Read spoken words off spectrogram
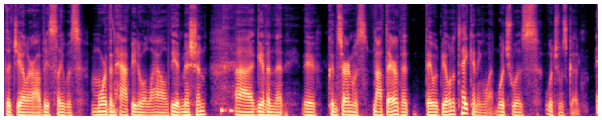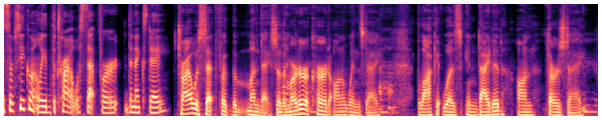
The jailer obviously was more than happy to allow the admission, uh, given that their concern was not there that they would be able to take anyone, which was which was good. Subsequently, the trial was set for the next day. Trial was set for the Monday. So the murder occurred on a Wednesday. Uh-huh. Lockett was indicted on Thursday. Mm-hmm.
